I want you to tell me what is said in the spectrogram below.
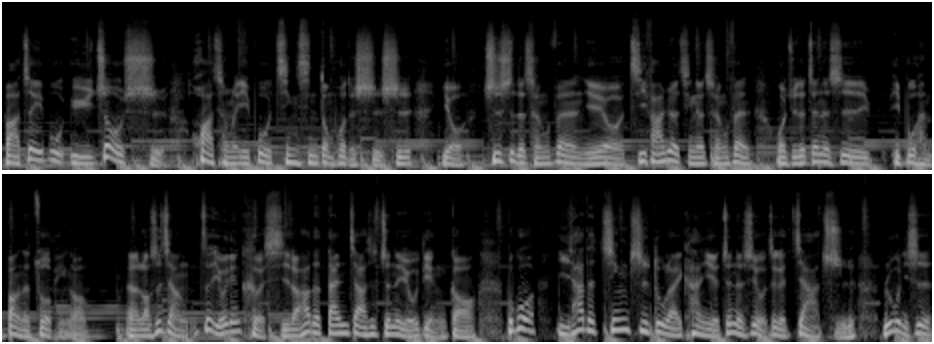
把这一部宇宙史画成了一部惊心动魄的史诗。有知识的成分，也有激发热情的成分，我觉得真的是一部很棒的作品哦。呃，老实讲，这有点可惜了，它的单价是真的有点高。不过以它的精致度来看，也真的是有这个价值。如果你是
